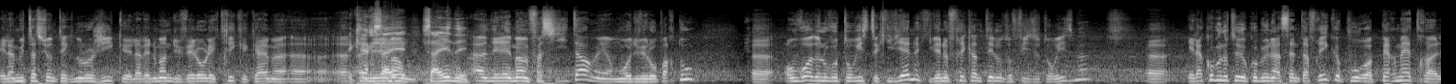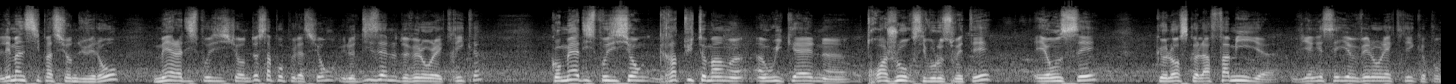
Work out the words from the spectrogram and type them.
et la mutation technologique et l'avènement du vélo électrique est quand même un, un- C'est un clair que ça a, élément, ça a aidé. un élément facilitant et on voit du vélo partout. Euh, on voit de nouveaux touristes qui viennent, qui viennent fréquenter nos offices de tourisme. Euh, et la communauté de communes à Sainte-Afrique, pour permettre l'émancipation du vélo, met à la disposition de sa population une dizaine de vélos électriques qu'on met à disposition gratuitement un week-end, trois jours si vous le souhaitez. Et on sait que lorsque la famille vient essayer un vélo électrique pour,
